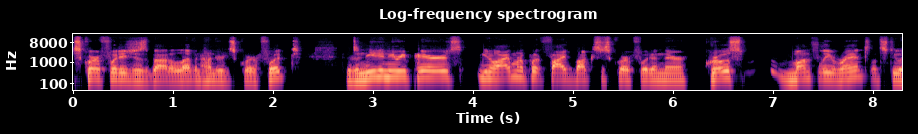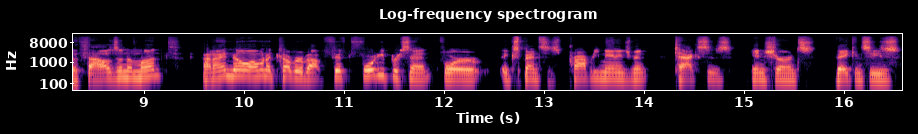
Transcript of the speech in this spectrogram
Square footage is about 1,100 square foot. Does it need any repairs? You know, I'm going to put five bucks a square foot in there. Gross monthly rent, let's do a thousand a month. And I know I'm going to cover about 50, 40% for expenses, property management, taxes, insurance, vacancies,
